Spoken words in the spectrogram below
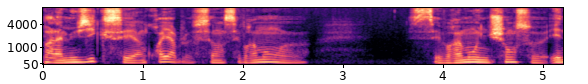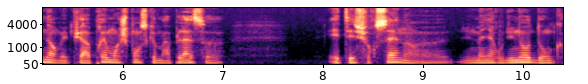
par la musique, c'est incroyable. C'est vraiment, euh, c'est vraiment une chance énorme. Et puis après, moi, je pense que ma place. était sur scène d'une manière ou d'une autre, donc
